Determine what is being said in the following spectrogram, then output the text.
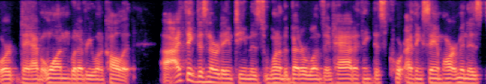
or they haven't won, whatever you want to call it. Uh, I think this Notre Dame team is one of the better ones they've had. I think this, I think Sam Hartman is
